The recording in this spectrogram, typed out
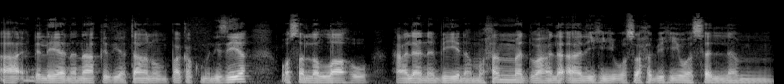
uh, na naqidhi ya tano mpaka kumalizia wa sallallahu ala nabiyina Muhammad wa ala alihi wa sahbihi wa sallam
